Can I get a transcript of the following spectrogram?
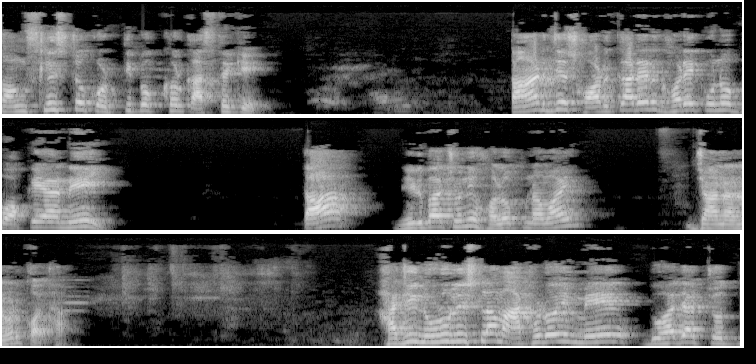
সংশ্লিষ্ট কর্তৃপক্ষর কাছ থেকে তার যে সরকারের ঘরে কোনো বকেয়া নেই, তা নির্বাচনী হলফনামায় জানানোর কথা। হাজি নুরুল ইসলাম আঠারোই মে দু হাজার চোদ্দ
